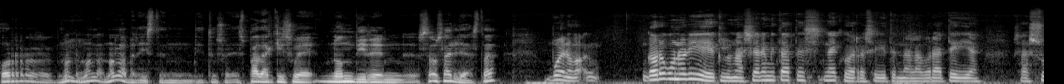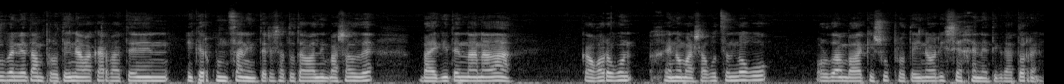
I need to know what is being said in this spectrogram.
hor nola, nola, nola bereizten dituzue espadakizue non diren zauzaila, ezta? Bueno, ba, gaur egun hori eh, klonazioaren bitartez nahiko errez egiten da laborategian. Osea, zu benetan proteina bakar baten ikerkuntzan interesatuta baldin basaude, ba egiten dana da, gaur egun genoma ezagutzen dugu, orduan badakizu proteina hori ze genetik datorren.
